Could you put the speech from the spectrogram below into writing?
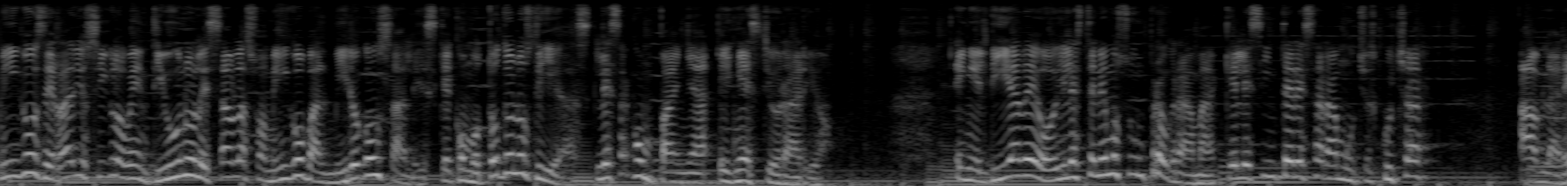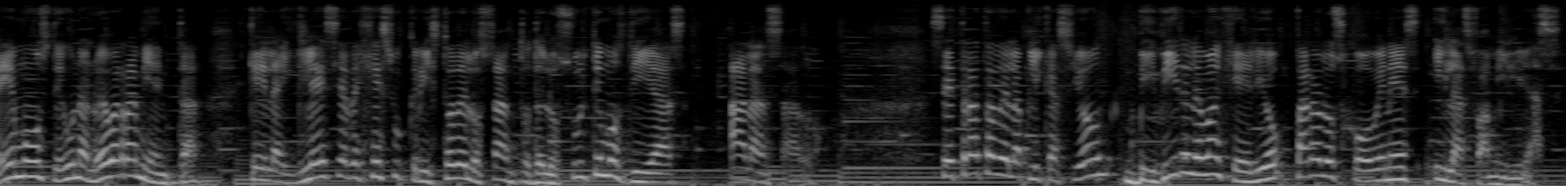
Amigos de Radio Siglo XXI, les habla su amigo Valmiro González, que como todos los días les acompaña en este horario. En el día de hoy les tenemos un programa que les interesará mucho escuchar. Hablaremos de una nueva herramienta que la Iglesia de Jesucristo de los Santos de los Últimos Días ha lanzado. Se trata de la aplicación Vivir el Evangelio para los jóvenes y las familias.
